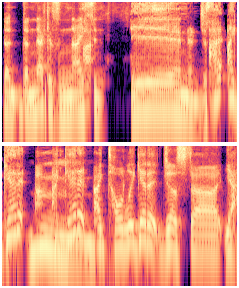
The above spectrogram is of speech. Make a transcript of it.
the the neck is nice I- and thin and just I, I get it. I, I get it. Mm. I totally get it. Just uh, yeah.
